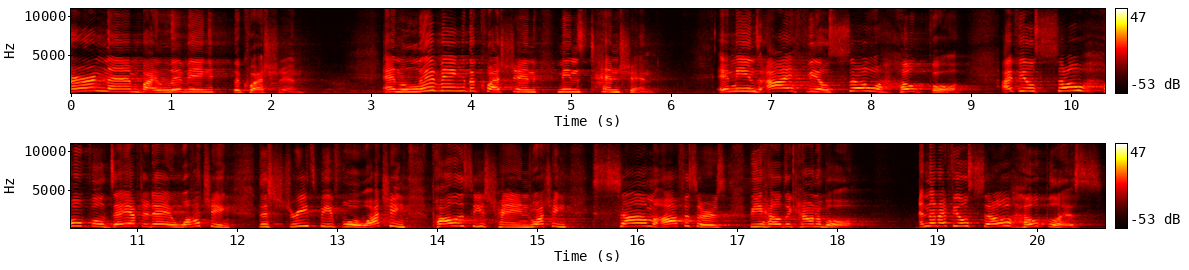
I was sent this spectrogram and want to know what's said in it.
earn them by living the question. And living the question means tension. It means I feel so hopeful I feel so hopeful day after day watching the streets be full, watching policies change, watching some officers be held accountable. And then I feel so hopeless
